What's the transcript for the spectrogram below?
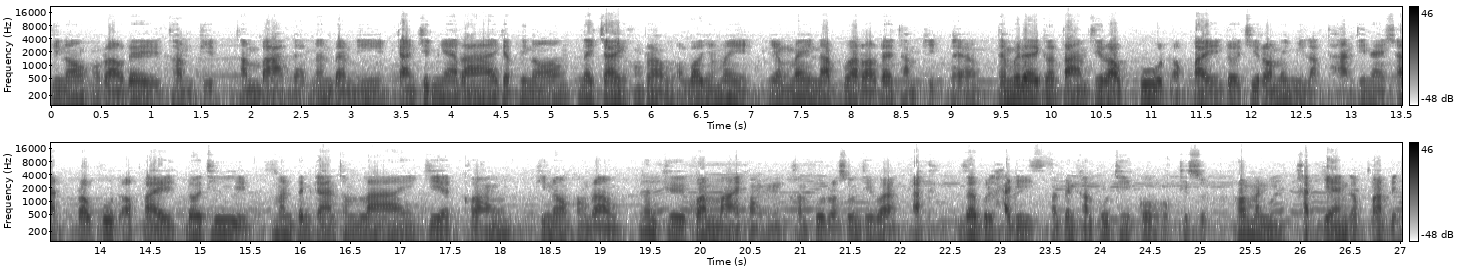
พี่น้องของเราได้ทำผิดทำบาปแบบนั้นแบบนี้ การคิดแง่ร้ายกับพี่น้องในใจของเราอัลลอฮ์ยังไม่ยังไม่นับว่าเราได้ทำผิดแล้ว แต่เมื่อใดก็ตามที่เราพูดออกไป โดยที่เราไม่มีหลักฐานที่แน่ชัด เราพูดออกไป โดยที่มันเป็นการทำลายเกียรติของพี่น้องของเรา นั่นคือความหมายของคำพูดรอซูลที่ว่าอัก ซาบุลฮะดีสมันเป็นคำพูดที่โกหกที่สุด เพราะมันขัดแย้งกับความเป็น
